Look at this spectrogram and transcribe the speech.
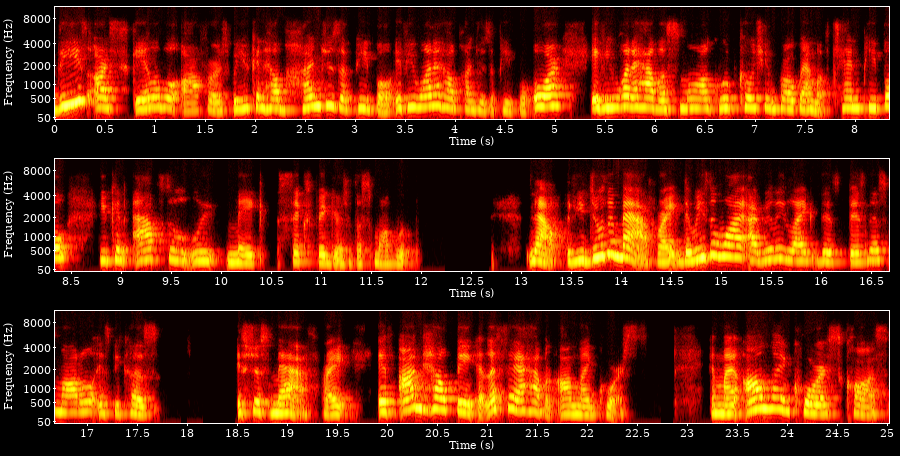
these are scalable offers where you can help hundreds of people if you want to help hundreds of people, or if you want to have a small group coaching program of 10 people, you can absolutely make six figures with a small group. Now, if you do the math, right, the reason why I really like this business model is because it's just math, right? If I'm helping, let's say I have an online course and my online course costs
